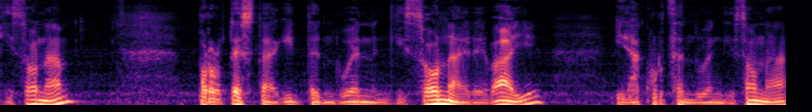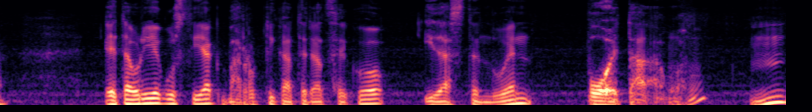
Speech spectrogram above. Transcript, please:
gizona, protesta egiten duen gizona ere bai, irakurtzen duen gizona, eta horiek guztiak barrutik ateratzeko idazten duen poeta dago. Mm?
